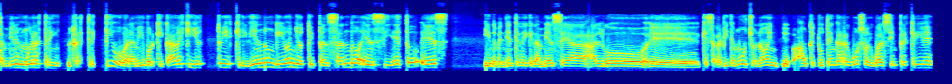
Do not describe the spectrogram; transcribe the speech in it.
también es muy restrictivo para mí porque cada vez que yo estoy escribiendo un guion yo estoy pensando en si esto es independiente de que también sea algo eh, que se repite mucho, ¿no? Aunque tú tengas recursos, igual siempre escribes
